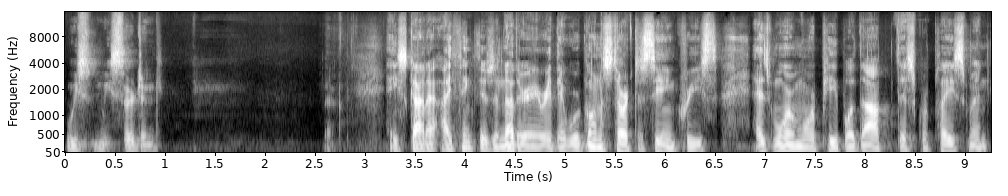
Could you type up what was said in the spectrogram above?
we we surgeons Hey, Scott, I- think there's another area that we're going to start to see increase as more and more people adopt disc replacement,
